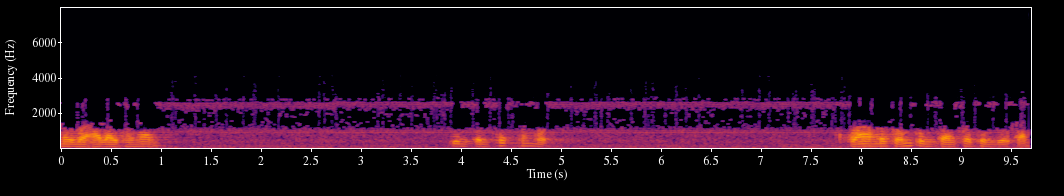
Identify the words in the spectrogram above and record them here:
ไม่ว่าอะไรทั้งนั้นจึงเป็นทุกข์ทั้งหมด ความผสมปรุงแต่งก็เช่นเดียวกัน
